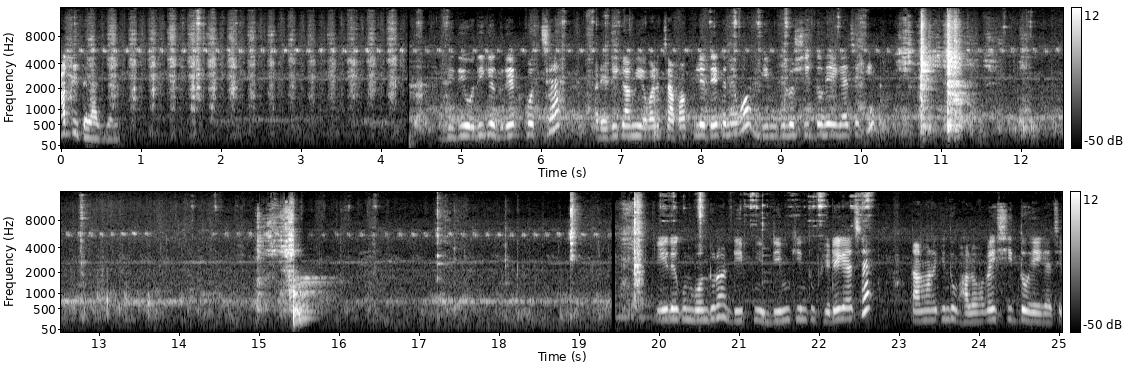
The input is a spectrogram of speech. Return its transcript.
আর দিতে লাগবে না। দিদি ওদিকে গ্রেট করছে আর এদিকে আমি এবারে চাপা খুলে দেখে নেব ডিমগুলো সিদ্ধ হয়ে গেছে কি? এই দেখুন বন্ধুরা, ডিম ডিম কিন্তু ফেটে গেছে, তার মানে কিন্তু ভালোভাবেই সিদ্ধ হয়ে গেছে।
